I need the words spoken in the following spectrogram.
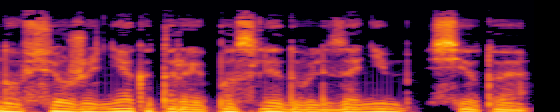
но все же некоторые последовали за ним, сетуя:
